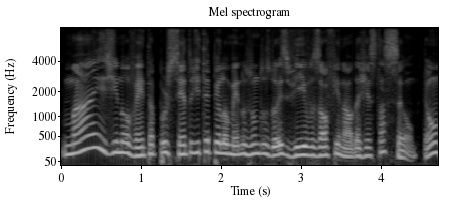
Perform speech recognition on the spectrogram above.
mais de 90% de ter pelo menos um dos dois vivos ao final da gestação. Então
